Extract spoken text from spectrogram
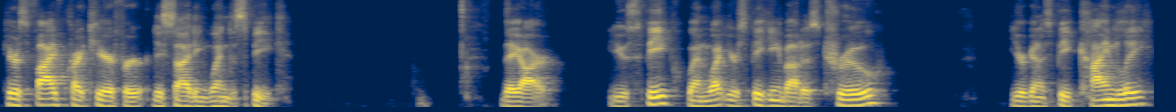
here's five criteria for deciding when to speak. They are you speak when what you're speaking about is true. You're going to speak kindly.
